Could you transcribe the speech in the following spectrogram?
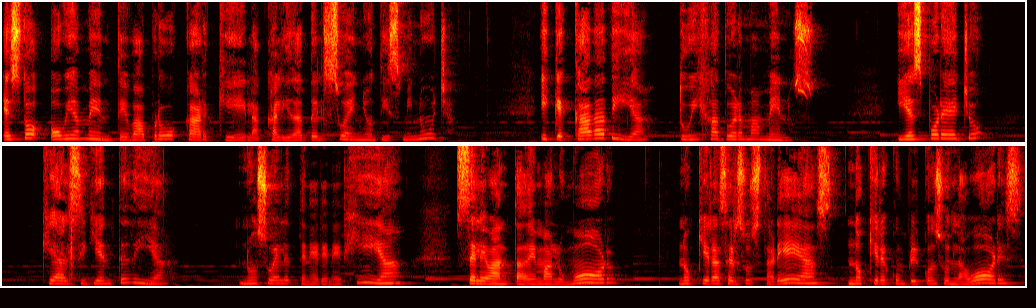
Esto obviamente va a provocar que la calidad del sueño disminuya y que cada día tu hija duerma menos. Y es por ello que al siguiente día no suele tener energía, se levanta de mal humor, no quiere hacer sus tareas, no quiere cumplir con sus labores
